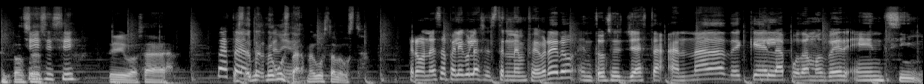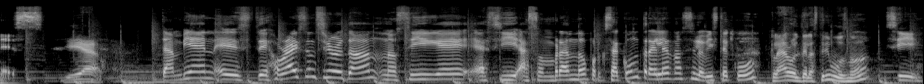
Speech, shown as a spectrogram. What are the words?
Entonces, sí, sí, sí. Digo, o sea, me, gusta, me gusta, me gusta. Pero bueno, esa película se estrena en febrero, entonces ya está a nada de que la podamos ver en cines. Yeah. También este Horizon Zero Dawn nos sigue así asombrando porque sacó un tráiler, no sé si lo viste, Q. Claro, el de las tribus, ¿no? Sí.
